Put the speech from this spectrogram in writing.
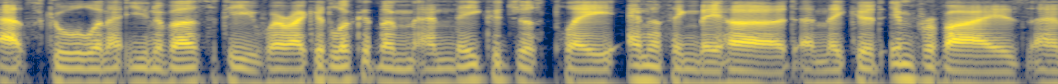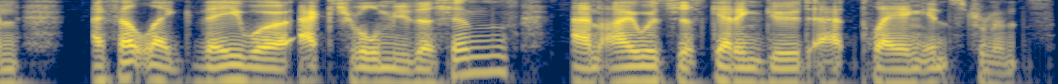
at school and at university where I could look at them and they could just play anything they heard and they could improvise. And I felt like they were actual musicians and I was just getting good at playing instruments.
